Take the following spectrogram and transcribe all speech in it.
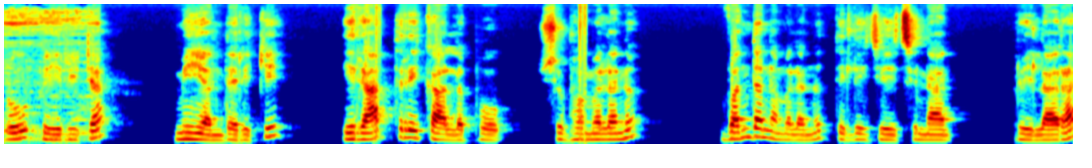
ప్రభు పేరిట మీ అందరికీ ఈ రాత్రి కాలపు శుభములను వందనములను తెలియజేసినాను. ప్రియులారా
